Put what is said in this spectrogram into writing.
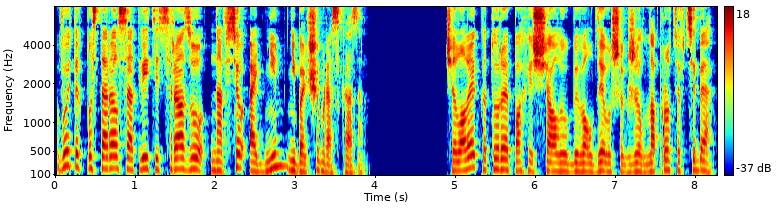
Войтах постарался ответить сразу на все одним небольшим рассказом. «Человек, который похищал и убивал девушек, жил напротив тебя.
